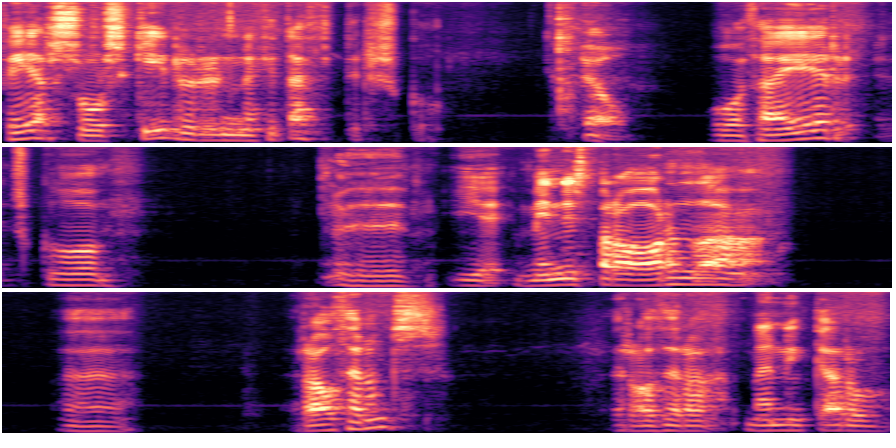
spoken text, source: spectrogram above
fer svo skilur henni ekkert eftir sko. Já, og það er sko uh, ég minnist bara orða ráþerans ráþera menningar og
